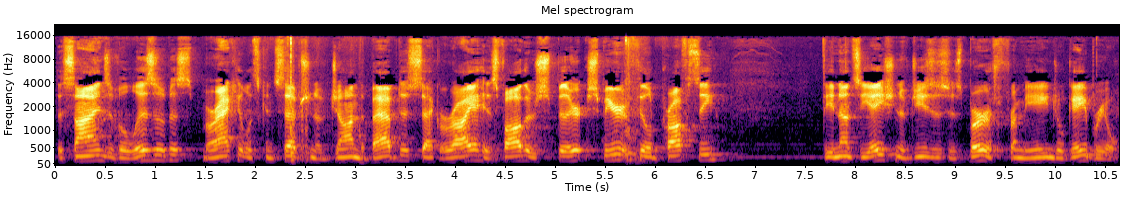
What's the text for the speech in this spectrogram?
The signs of Elizabeth's miraculous conception of John the Baptist, Zechariah, his father's spirit filled prophecy, the annunciation of Jesus' birth from the angel Gabriel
